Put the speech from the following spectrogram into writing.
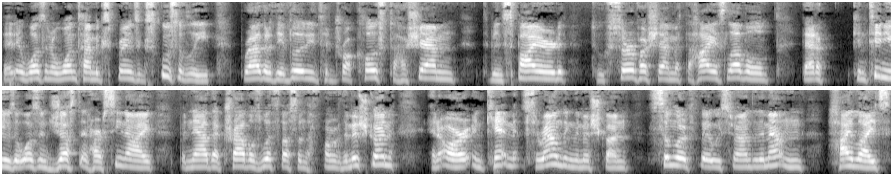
that it wasn't a one-time experience exclusively, but rather the ability to draw close to Hashem, to be inspired, to serve Hashem at the highest level, that continues. It wasn't just at Har Sinai, but now that travels with us in the form of the Mishkan, and our encampment surrounding the Mishkan, similar to the way we surrounded the mountain, highlights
